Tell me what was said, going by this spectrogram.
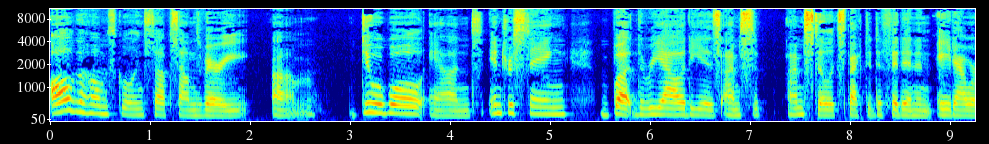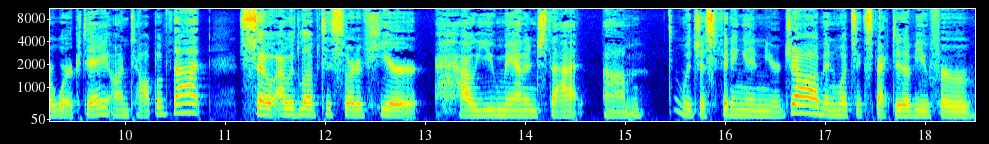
all of the homeschooling stuff sounds very um, doable and interesting, but the reality is I'm I'm still expected to fit in an eight-hour workday on top of that. So I would love to sort of hear how you manage that um, with just fitting in your job and what's expected of you for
